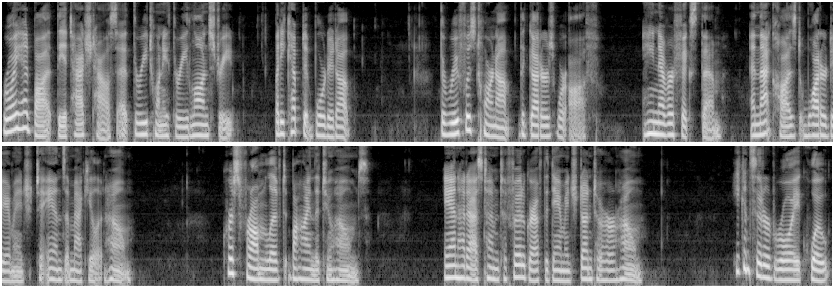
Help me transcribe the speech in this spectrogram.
Roy had bought the attached house at 323 Lawn Street, but he kept it boarded up. The roof was torn up, the gutters were off. He never fixed them, and that caused water damage to Anne's immaculate home. Chris Fromm lived behind the two homes. Anne had asked him to photograph the damage done to her home. He considered Roy, quote,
